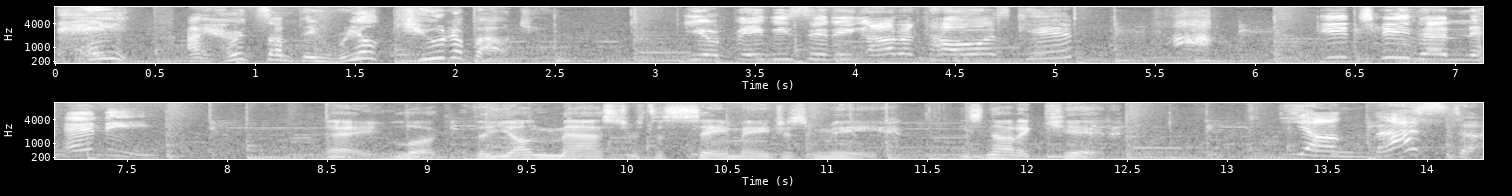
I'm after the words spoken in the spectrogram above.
Hey, I heard something real cute about you. You're babysitting Arakawa's kid? Ha! Ichi the nanny! Hey, look, the young master's the same age as me. He's not a kid. Young master!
